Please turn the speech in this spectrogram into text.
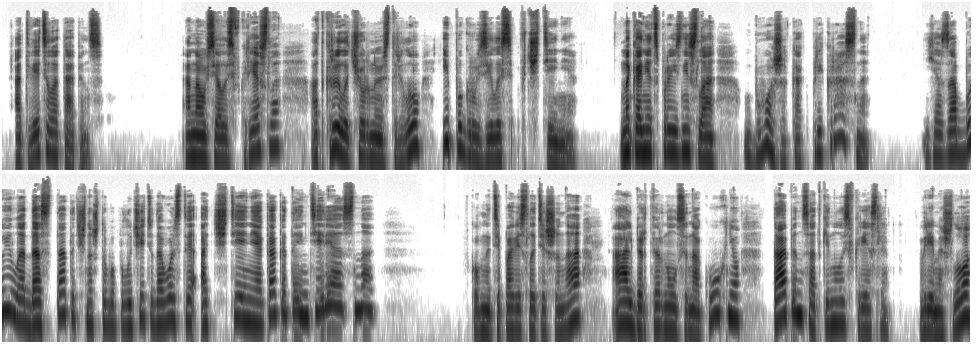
— ответила Таппинс. Она уселась в кресло, открыла черную стрелу и погрузилась в чтение. Наконец произнесла «Боже, как прекрасно!» «Я забыла достаточно, чтобы получить удовольствие от чтения. Как это интересно!» В комнате повисла тишина, Альберт вернулся на кухню, Таппинс откинулась в кресле. Время шло.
